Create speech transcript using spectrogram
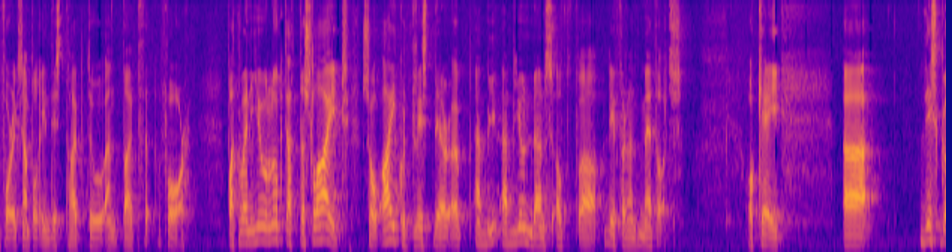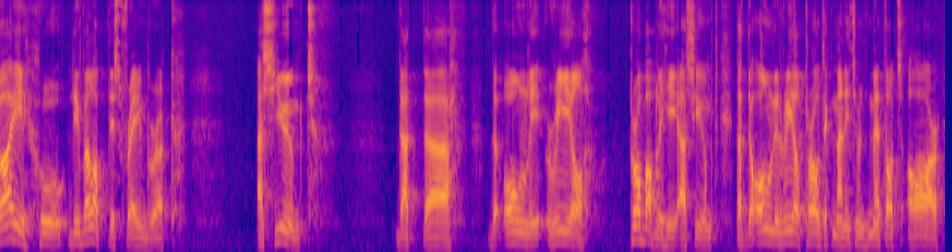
for example, in this type 2 and type 4. But when you looked at the slide, so I could list their ab abundance of uh, different methods. Okay, uh, this guy who developed this framework assumed that uh, the only real, probably he assumed that the only real project management methods are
